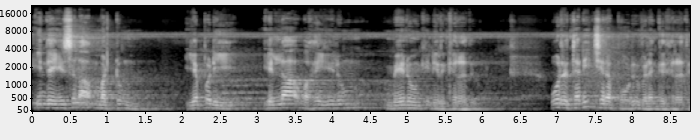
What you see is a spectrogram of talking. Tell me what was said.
இந்த இஸ்லாம் மட்டும் எப்படி எல்லா வகையிலும் மேலோங்கி நிற்கிறது. ஒரு தனிச்சிறப்போடு விளங்குகிறது.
